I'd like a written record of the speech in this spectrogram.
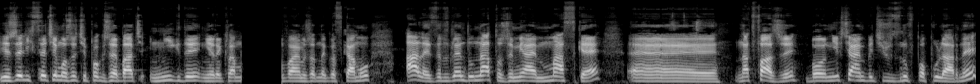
Jeżeli chcecie, możecie pogrzebać, nigdy nie reklamowałem żadnego skamu, ale ze względu na to, że miałem maskę e, na twarzy, bo nie chciałem być już znów popularny,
